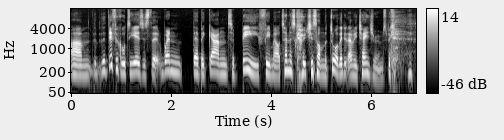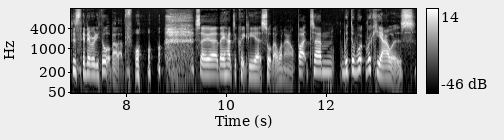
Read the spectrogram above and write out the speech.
Um, the, the difficulty is is that when there began to be female tennis coaches on the tour. They didn't have any changing rooms because they never really thought about that before. so uh, they had to quickly uh, sort that one out. But um, with the w- rookie hours,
